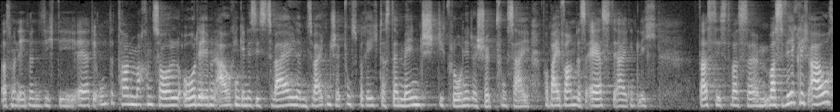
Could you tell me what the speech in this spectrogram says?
dass man eben sich die Erde untertan machen soll oder eben auch in Genesis 2, dem zweiten Schöpfungsbericht, dass der Mensch die Krone der Schöpfung sei. Wobei vor allem das Erste eigentlich das ist, was, ähm, was wirklich auch,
